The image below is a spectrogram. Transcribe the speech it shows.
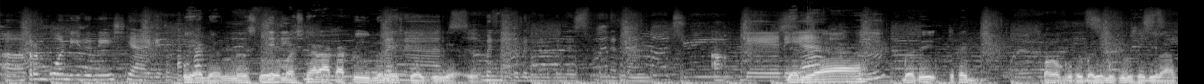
eh, perempuan di Indonesia gitu iya kan dan seluruh jadi- masyarakat di Indonesia benar, juga. iya. benar benar benar benar banget oke deh Jadi ya ya, Hmm? berarti kita kalau gue pribadi mungkin bisa bilang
